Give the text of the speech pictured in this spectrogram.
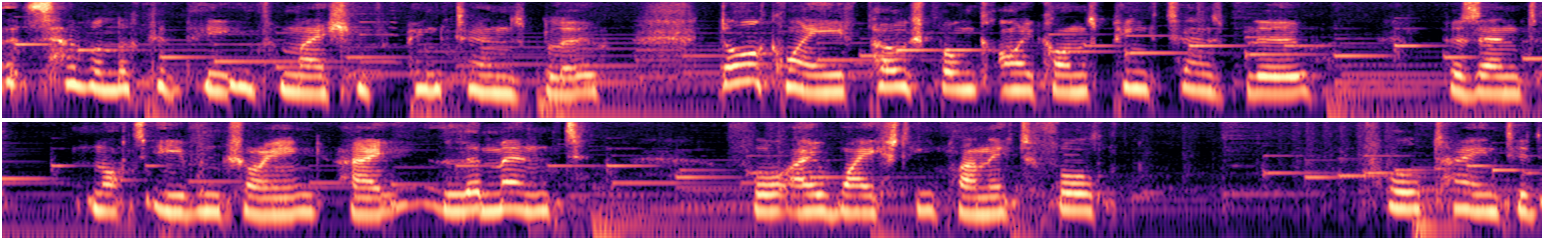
let's have a look at the information for Pink Turns Blue. Dark Wave post punk icons Pink Turns Blue present Not Even Trying a lament for a wasting planet. Full full tainted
